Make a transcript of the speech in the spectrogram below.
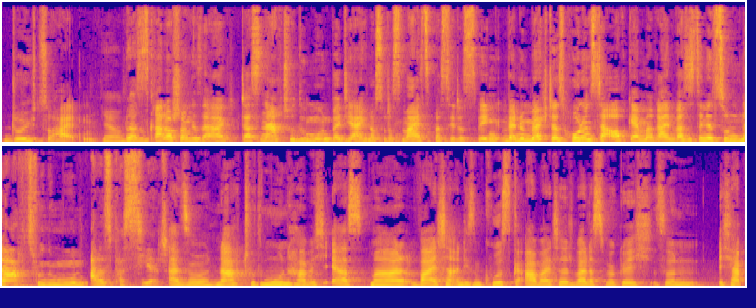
durchzuhalten. Ja. Du hast es gerade auch schon gesagt, dass nach To the Moon bei dir eigentlich noch so das meiste passiert ist. Deswegen, wenn du möchtest, hol uns da auch gerne mal rein. Was ist denn jetzt so nach To the Moon alles passiert? Also nach To the Moon habe ich erstmal weiter an diesem Kurs gearbeitet, weil das wirklich so ein, ich habe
